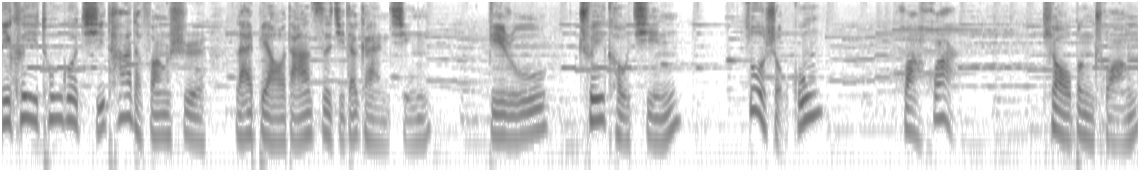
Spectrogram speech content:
你可以通过其他的方式来表达自己的感情，比如吹口琴、做手工、画画、跳蹦床、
